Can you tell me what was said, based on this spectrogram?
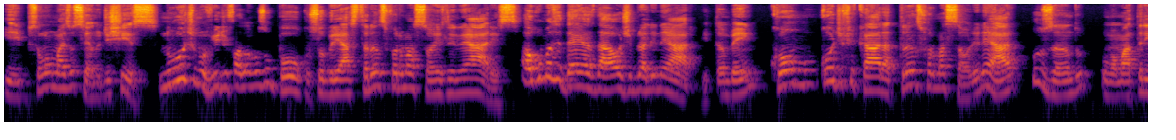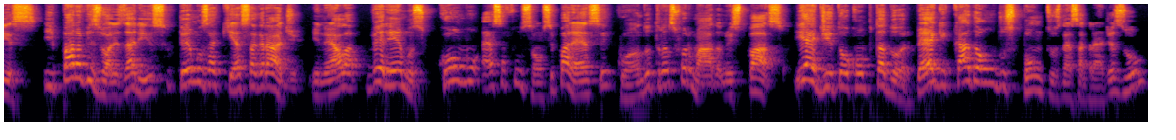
y mais o seno de x. No último vídeo falamos um pouco sobre as transformações lineares, algumas ideias da álgebra linear e também como codificar a transformação linear usando uma matriz. E para visualizar isso, temos aqui essa grade, e nela veremos como essa função se parece quando transformada no espaço. E é dito ao computador, pegue cada um dos pontos nessa grade azul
